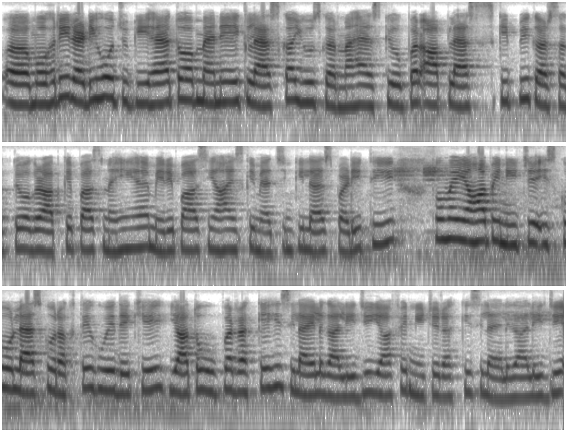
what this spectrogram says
मोहरी रेडी हो चुकी है तो अब मैंने एक लैस का यूज़ करना है इसके ऊपर। आप लैस स्किप भी कर सकते हो, अगर आपके पास नहीं है। मेरे पास यहाँ इसकी मैचिंग की लैस पड़ी थी तो मैं यहाँ पे नीचे इसको लैस को रखते हुए देखिए, या तो ऊपर रख के ही सिलाई लगा लीजिए, या फिर नीचे रख के सिलाई लगा लीजिए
